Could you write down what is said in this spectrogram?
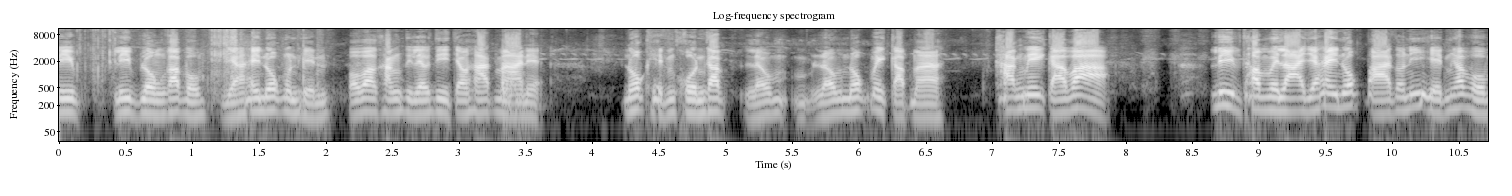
รีบรีบลงครับผม อย่าให้นกมันเห็น เพราะว่าครั้งที่แล้วที่เจ้าฮาร์ดมาเนี่ย นกเห็นคนครับ แล้วแล้วนกไม่กลับมา ครั้งนี้กะว่า รีบทำเวลาอย่าให้นกป่าตัวนี้เห็นครับผม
